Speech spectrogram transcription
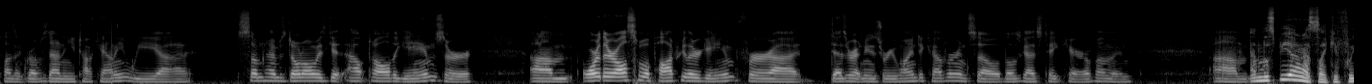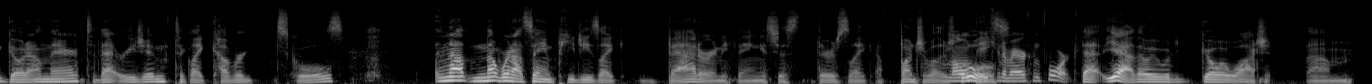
Pleasant Grove's down in Utah County, we uh, sometimes don't always get out to all the games, or um, or they're also a popular game for uh, Deseret News Rewind to cover, and so those guys take care of them. And um, And let's be honest, like if we go down there to that region to like cover schools, not not we're not saying PG's like bad or anything. It's just there's like a bunch of other Lone Peak schools and American Fork. that yeah that we would go and watch. Um,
